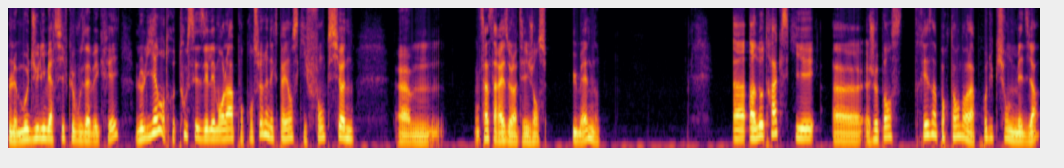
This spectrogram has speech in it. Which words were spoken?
le module immersif que vous avez créé, le lien entre tous ces éléments-là pour construire une expérience qui fonctionne, ça, ça reste de l'intelligence humaine. Un, autre axe qui est, je pense, très important dans la production de médias,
